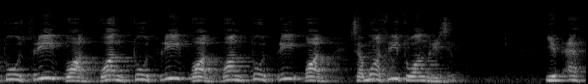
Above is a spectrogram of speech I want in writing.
2 3 1 1 2 3 1 1 2 3 1 يسموها 3 to 1 rhythm يبقى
